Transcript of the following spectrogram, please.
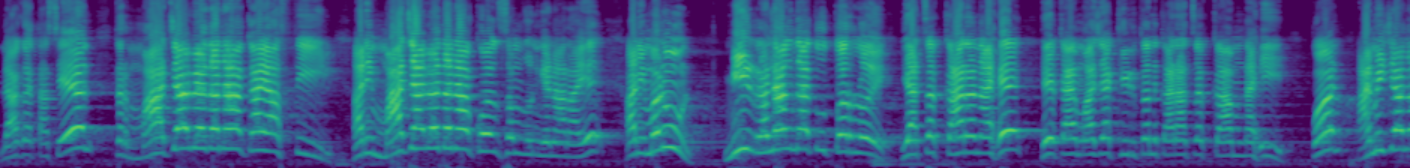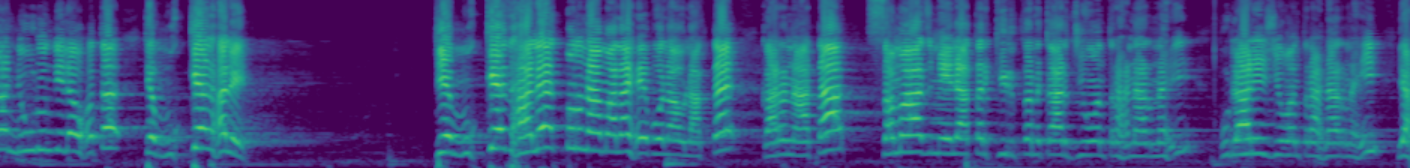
लागत असेल तर माझ्या वेदना काय असतील? आणि माझ्या वेदना कोण समजून घेणार आहे? आणि म्हणून मी रणांगणात उतरलोय. याचं कारण आहे हे काय माझ्या कीर्तनकाराचं काम नाही. पण आम्ही ज्यांना निवडून दिलं होतं ते मुख्य झाले. ते मुख्य झालेत म्हणून आम्हाला हे बोलावं लागतंय. कारण आता समाज मेला तर कीर्तनकार जिवंत राहणार नाही पुढारी जिवंत राहणार नाही. या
